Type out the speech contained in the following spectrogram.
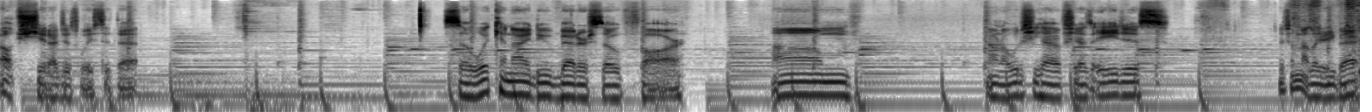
Oh shit, I just wasted that. So what can I do better so far? Um I don't know, what does she have? She has Aegis. Bitch, I'm not letting you back.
